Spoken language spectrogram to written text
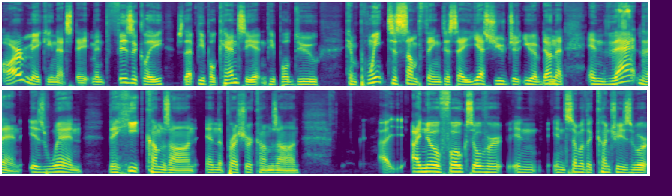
are making that statement physically so that people can see it and people do can point to something to say, yes, you ju- you have done mm-hmm. that. And that then is when the heat comes on and the pressure comes on. I, I know folks over in, in some of the countries where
